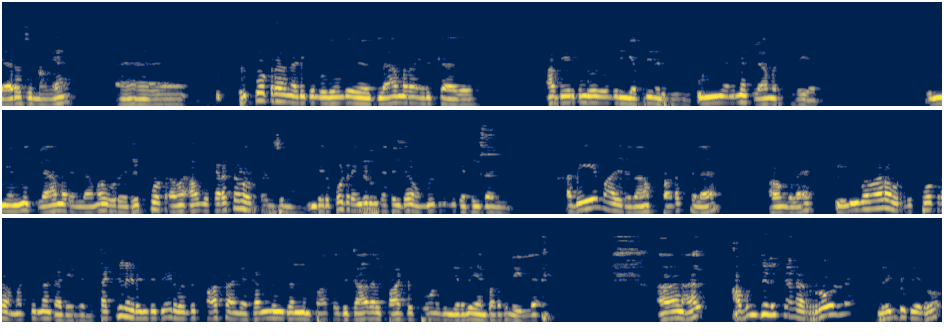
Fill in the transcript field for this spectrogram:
யாரோ சொன்னாங்க. ரிப்போர்ட்டராக நடிக்கும்போது வந்து கிளாமராக இருக்காது. அப்படி இருக்கும்போது வந்து நீங்கள் எப்படி நடிச்சீங்க? உண்மையாலுமே கிளாமர் கிடையாது. உண்மையாலுமே கிளாமர் இல்லாமல் ஒரு ரிப்போர்ட்டர் அவங்க அவங்க கரெக்டான ஒரு பதில் சொன்னாங்க. இந்த ரிப்போர்ட்டர் எங்கிருந்து கற்றுக்கிட்டா உங்களுக்கு இருந்து கற்றுக்கிட்டாங்க அதே மாதிரி தான் படத்தில் அவங்கள தெளிவான ஒரு ரிப்போர்ட்டரா மட்டும்தான் காட்டியிருக்காரு. டக்குன்னு ரெண்டு பேர் வந்து பார்த்தாங்க. கண்ணும் கண்ணும் பார்த்தது காதல் பாட்டு போனதுங்கிறது என் படத்துல இல்லை. ஆனால் அவங்களுக்கான ரோல்ல ரெண்டு பேரும்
